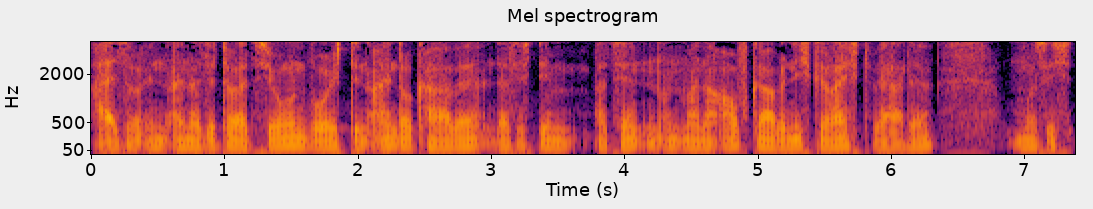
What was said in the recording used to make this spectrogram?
Also in einer Situation, wo ich den Eindruck habe, dass ich dem Patienten und meiner Aufgabe nicht gerecht werde, muss ich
